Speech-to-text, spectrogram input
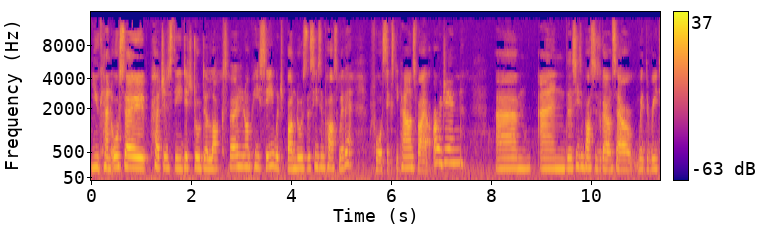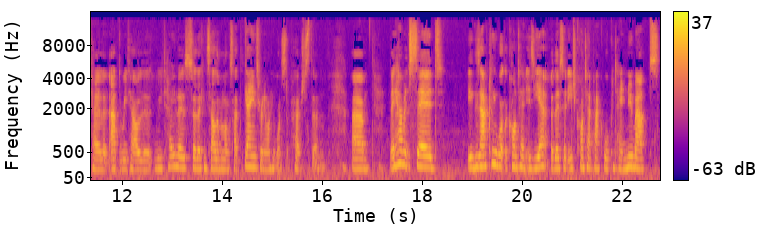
you can also purchase the digital deluxe version on PC, which bundles the season pass with it for sixty pounds via Origin. Um, and the season passes will go on sale with the retailer at the retailer retailers, so they can sell them alongside the games for anyone who wants to purchase them. Um, they haven't said exactly what the content is yet, but they've said each content pack will contain new maps.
